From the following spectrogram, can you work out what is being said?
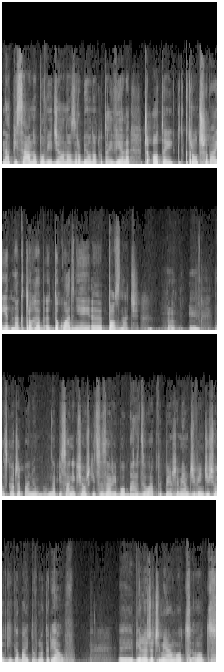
napisano, powiedziano, zrobiono tutaj wiele, czy o tej, którą trzeba jednak trochę y, dokładniej poznać? Zaskoczę Panią. Napisanie książki Cezarii było bardzo łatwe, ponieważ ja miałam 90 gigabajtów materiałów. Y, Wiele rzeczy miałam od, od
